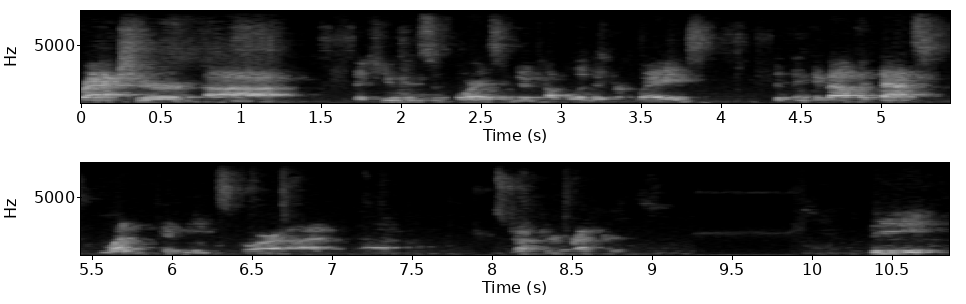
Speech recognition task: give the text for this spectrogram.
fracture uh, the human supports into a couple of different ways to think about, but that's what it means for a, a instructor of record. The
